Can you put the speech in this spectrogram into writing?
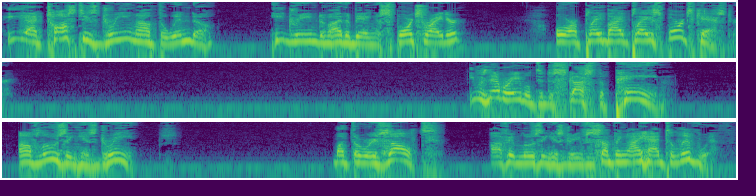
He uh, tossed his dream out the window. He dreamed of either being a sports writer or a play-by-play -play sportscaster. He was never able to discuss the pain of losing his dreams. But the result of him losing his dreams is something I had to live with.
